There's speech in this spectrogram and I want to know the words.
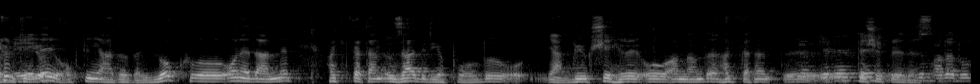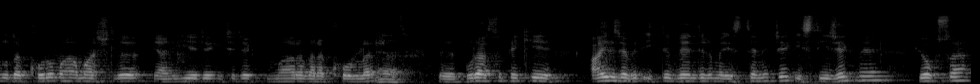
Türkiye'de yok. yok. dünyada da yok. Ee, O nedenle hakikaten özel bir yapı oldu. Yani büyük şehre o anlamda hakikaten e, genelde teşekkür ederiz. Bizim Anadolu'da koruma amaçlı yani yiyecek içecek mağaralara korlar. Evet. E, burası peki ayrıca bir iklimlendirme istenecek, isteyecek mi? Yoksa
